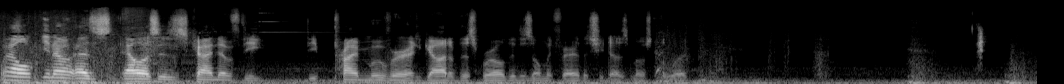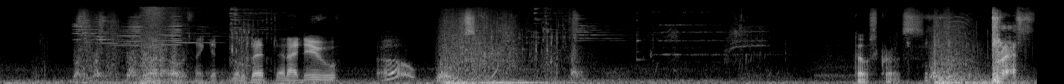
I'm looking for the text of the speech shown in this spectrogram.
Well, you know, as Alice is kind of the the prime mover and god of this world, it is only fair that she does most of the work. Overthink it a little bit, and I do. Oh, oops. That was gross. breath.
